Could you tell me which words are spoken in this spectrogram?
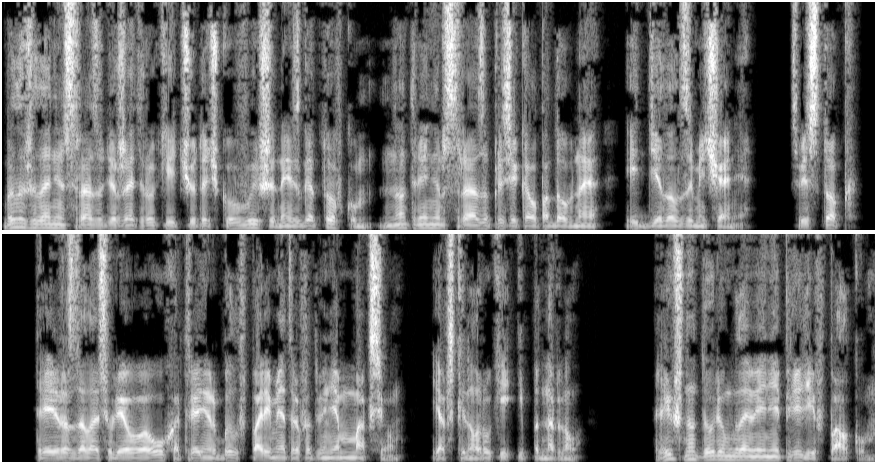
Было желание сразу держать руки чуточку выше, на изготовку, но тренер сразу пресекал подобное и делал замечание. «Свисток!» Трель раздалась у левого уха, тренер был в паре метров от меня максимум. Я вскинул руки и поднырнул. Лишь на долю мгновения передив палку.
